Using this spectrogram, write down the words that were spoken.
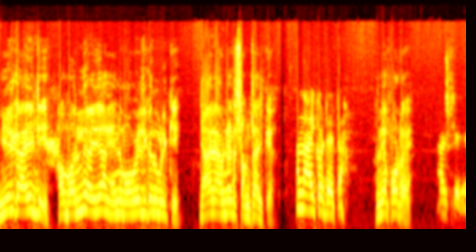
നീ ഒരു കാര്യം ചെയ്യ്. അവൻ വന്നു കഴിഞ്ഞാൽ എന്റെ മൊബൈലിലേക്ക് ഒന്ന് വിളിക്കേ. ഞാൻ അവനോട് സംസാരിക്കാം. എന്നാ ആയിക്കോട്ടെ ഏട്ടാ. എന്നാ ഞാൻ പോട്ടെ? ശരി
